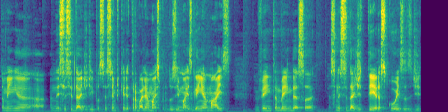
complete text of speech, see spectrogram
também a, a, necessidade de você sempre querer trabalhar mais, produzir mais, ganhar mais, vem também dessa, dessa necessidade de ter as coisas, de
